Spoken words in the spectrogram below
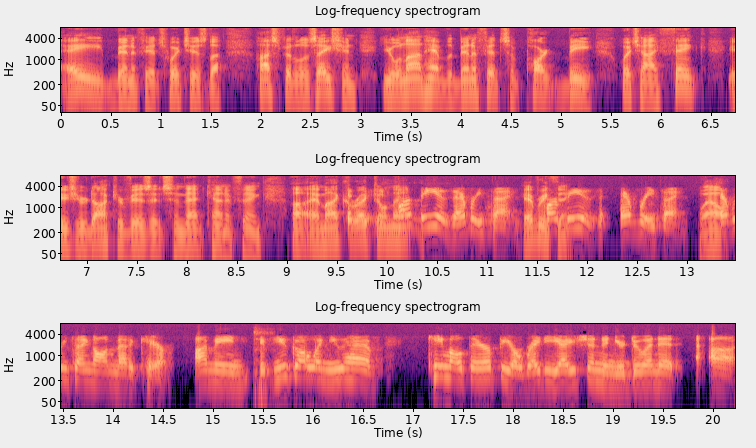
A benefits, which is the hospitalization. You will not have the benefits of Part B, which I think is your doctor visits and that kind of thing. Uh, am I correct it's, on that? Part B is everything. Everything. Part B is everything. Wow. Everything on Medicare. I mean, if you go and you have chemotherapy or radiation and you're doing it uh,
